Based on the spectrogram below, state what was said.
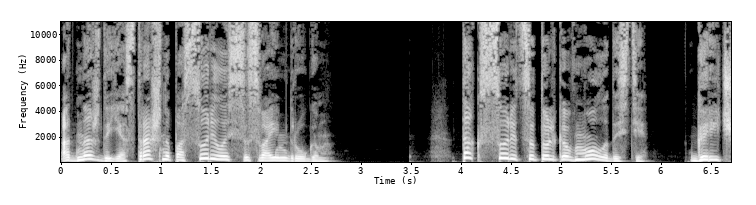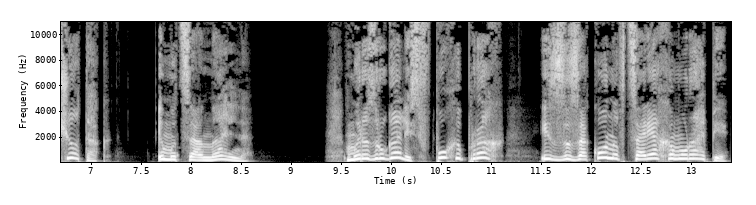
Однажды я страшно поссорилась со своим другом. Так ссориться только в молодости. Горячо так, эмоционально. Мы разругались в пух и прах из-за законов царя Хамурапи,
